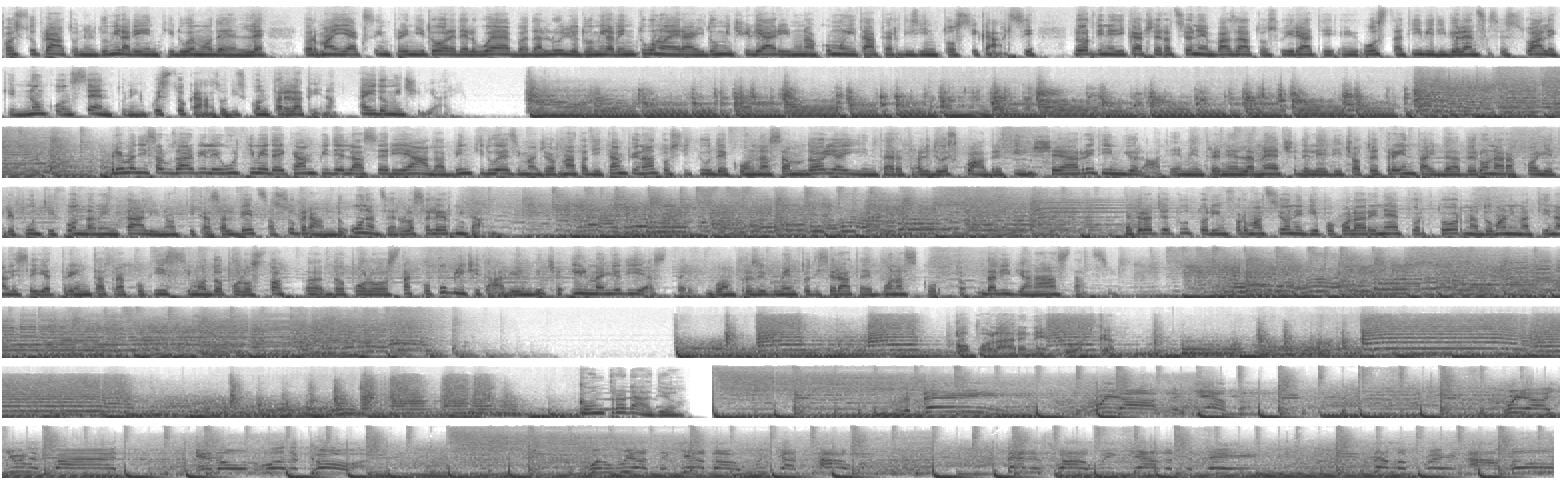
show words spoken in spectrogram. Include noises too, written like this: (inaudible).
poi stuprato nel 2020 due modelle. L'ormai ex imprenditore del web dal luglio 2021 era ai domiciliari in una comunità per disintossicarsi. L'ordine di carcerazione è basato sui reati eh, ostativi di violenza sessuale che non consentono in questo caso di scontare la pena ai domiciliari. Prima di salutarvi le ultime dai campi della Serie A, la ventiduesima giornata di campionato si chiude con Sampdoria-Inter tra le due squadre, finisce a reti inviolate, mentre nel match delle 18.30 il Verona raccoglie tre punti fondamentali in ottica salvezza superando 1-0 la Salernitana. E per oggi è tutto, l'informazione di Popolare Network torna domani mattina alle 6.30, tra pochissimo dopo lo, stop, eh, dopo lo stacco pubblicitario invece il meglio di esteri. Buon proseguimento di serata e buon ascolto da Viviana Anastazzi. Popolare Network. Radio. Today we are together. We are unified and on one accord. When we are together, we got power. That is why we gather today, celebrate our home.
